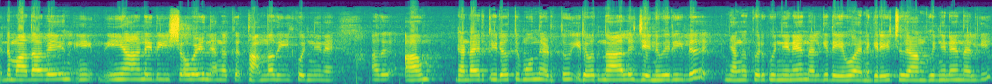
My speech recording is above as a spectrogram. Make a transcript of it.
എന്റെ മാതാവേ നീ നീയാണ് ഇത് ഈശോ വഴി ഞങ്ങൾക്ക് തന്നത് ഈ കുഞ്ഞിനെ. അത് ആ രണ്ടായിരത്തി ഇരുപത്തി മൂന്ന് എടുത്തു. ഇരുപത്തിനാല് ജനുവരിയിൽ ഞങ്ങൾക്കൊരു കുഞ്ഞിനെ നൽകി ദൈവം അനുഗ്രഹിച്ചു. ഒരു ആൺകുഞ്ഞിനെ നൽകി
